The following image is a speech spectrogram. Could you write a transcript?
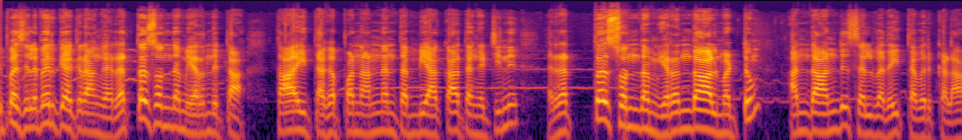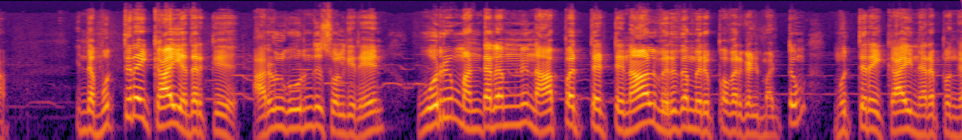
இப்போ சில பேர் கேட்குறாங்க ரத்த சொந்தம் இறந்துட்டா? தாய் தகப்பன் அண்ணன் தம்பி அக்கா தங்கச்சின்னு இரத்த சொந்தம் இறந்தால் மட்டும் அந்த ஆண்டு செல்வதை தவிர்க்கலாம். இந்த முத்திரைக்காய் எதற்கு? அருள் கூர்ந்து சொல்கிறேன் ஒரு மண்டலம்னு நாற்பத்தெட்டு நாள் விரதம் இருப்பவர்கள் மட்டும் முத்திரைக்காய் நிரப்புங்க.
